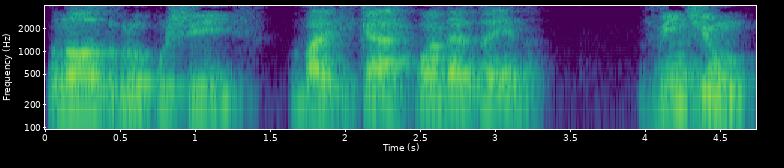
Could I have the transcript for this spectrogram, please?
O nosso grupo X vai ficar com a dezena 21,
